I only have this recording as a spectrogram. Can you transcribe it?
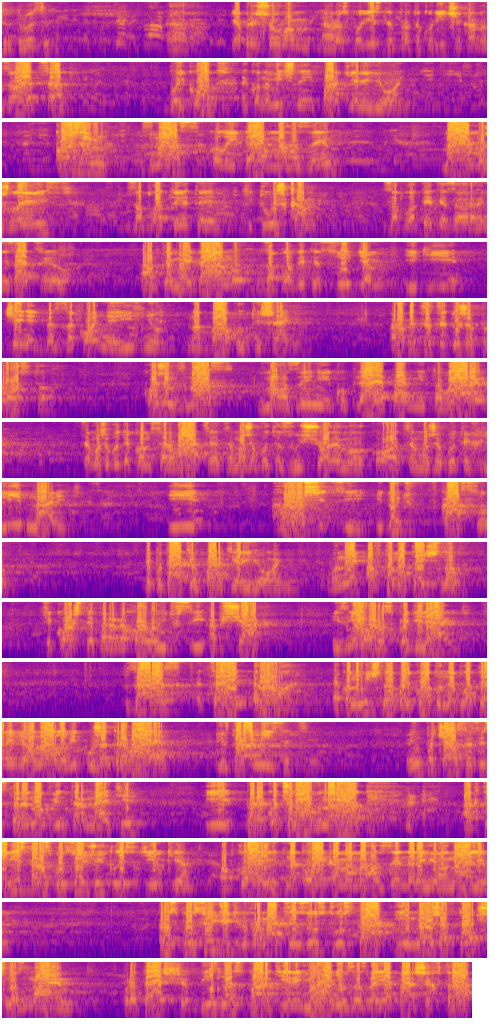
Друзі, Е, я прийшов вам е, розповісти про таку річ, яка називається бойкот економічної партії регіонів. Кожен з нас, коли йде в магазин, має можливість заплатити тітушкам, заплатити за організацію антимайдану, заплатити суддям, які чинять беззаконня їхню надбавку в кишеню. Робиться це дуже просто. Кожен з нас в магазині купляє певні товари. Це може бути консервація, це може бути згущене молоко, це може бути хліб навіть. І гроші ці йдуть в касу депутатів партії регіонів. Вони автоматично ці кошти перераховують в свій общак і з нього розподіляють. Зараз цей рух економічного бойкоту не плати регіоналу, він уже триває півтора місяці. Він почався зі сторінок в інтернеті і перекочував в народ. Активісти розповсюджують листівки, обклеюють наклейками магазини регіоналів, розповсюджують інформацію з уст в уста, і ми вже точно знаємо про те, що бізнес партії регіонів зазнає перших втрат.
